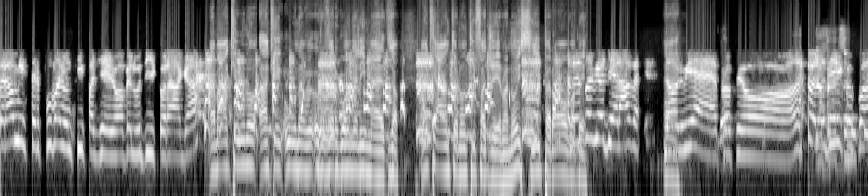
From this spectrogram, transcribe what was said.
però Mister Puma non ti fa Genoa, ve lo dico, raga. Eh, ma anche, uno, anche una, vergogna lì in mezzo. Anche Anto non ti fa Genoa, noi sì, però vabbè. Adesso mi odierà. No, eh. lui è proprio... Ve lo dico qua.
